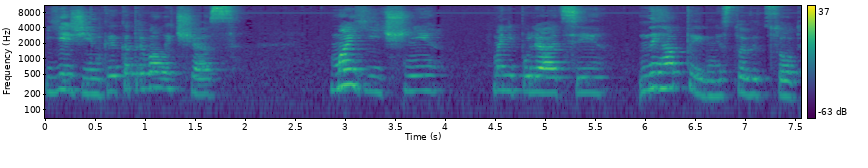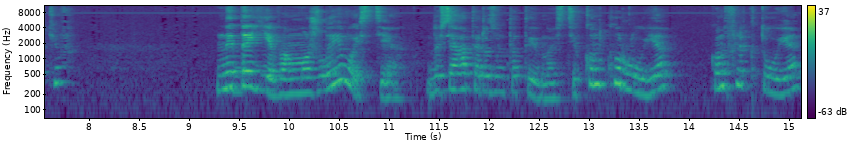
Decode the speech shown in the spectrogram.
є жінка, яка тривалий час, магічні маніпуляції, негативні 100%, не дає вам можливості досягати результативності, конкурує, конфліктує,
